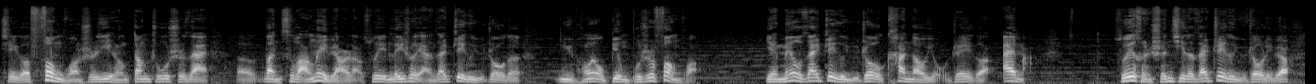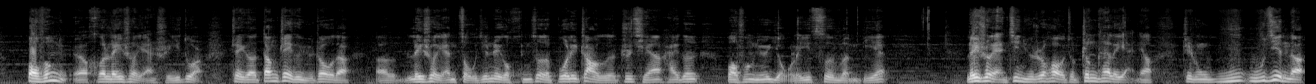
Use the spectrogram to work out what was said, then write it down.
这个凤凰实际上当初是在呃万磁王那边的，所以镭射眼在这个宇宙的女朋友并不是凤凰，也没有在这个宇宙看到有这个艾玛，所以很神奇的，在这个宇宙里边。暴风女和镭射眼是一对儿。这个当这个宇宙的呃镭射眼走进这个红色的玻璃罩子之前，还跟暴风女有了一次吻别。镭射眼进去之后就睁开了眼睛，这种无无尽的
